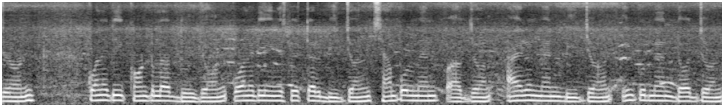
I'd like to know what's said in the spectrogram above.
জন কোয়ালিটি কন্ট্রোলার দুইজন, কোয়ালিটি ইন্সপেক্টর বিশ জন স্যাম্পলম্যান পাঁচজন, আয়রনম্যান বিশ জন ইনপুটম্যান দশজন,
